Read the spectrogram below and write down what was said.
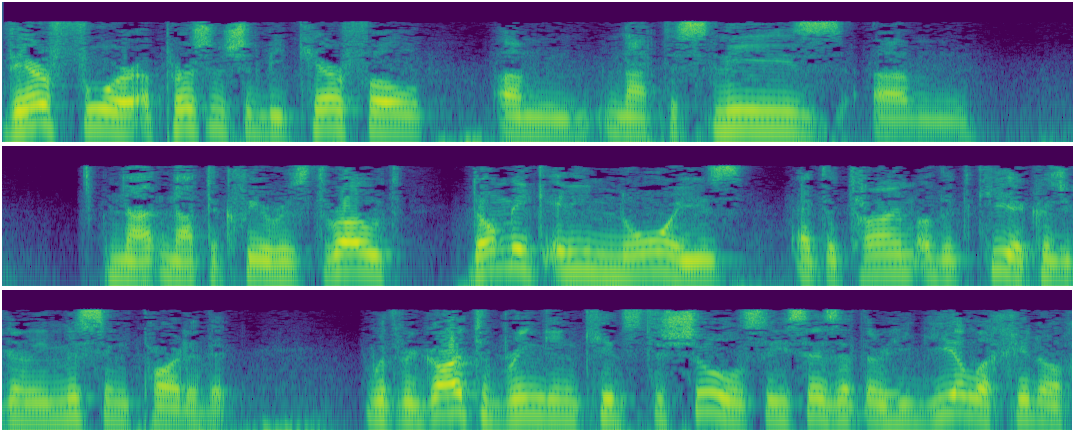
Therefore, a person should be careful um, not to sneeze, um, not not to clear his throat. Don't make any noise at the time of the tkiya because you're going to be missing part of it. With regard to bringing kids to shul, so he says that they're higiyah lachinuch,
